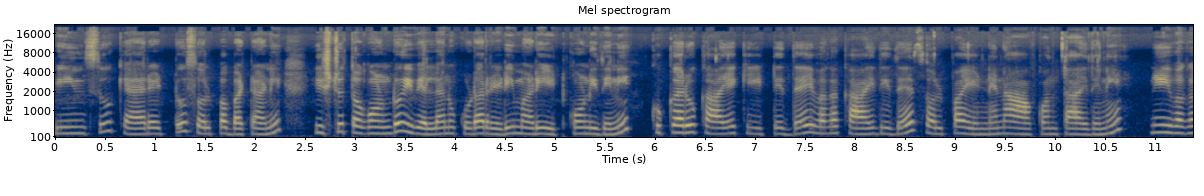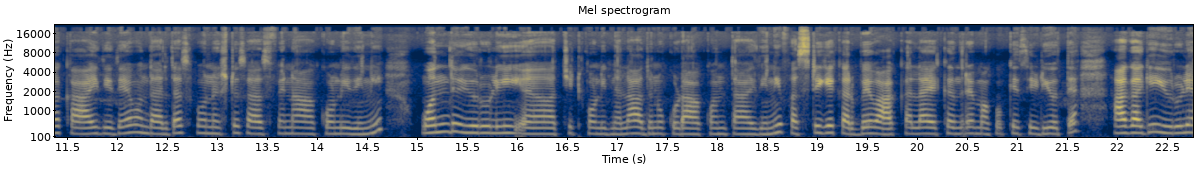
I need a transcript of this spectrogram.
ಬೀನ್ಸು, ಕ್ಯಾರೆಟು, ಸ್ವಲ್ಪ ಬಟಾಣಿ ಇಷ್ಟು ತಗೊಂಡು ಇವೆಲ್ಲನೂ ಕೂಡ ರೆಡಿ ಮಾಡಿ ಇಟ್ಕೊಂಡಿದ್ದೀನಿ. ಕುಕ್ಕರು ಕಾಯಕ್ಕೆ ಇಟ್ಟಿದ್ದೆ, ಇವಾಗ ಕಾಯ್ದಿದೆ, ಸ್ವಲ್ಪ ಎಣ್ಣೆನ ಹಾಕ್ಕೊತಾ ಇದ್ದೀನಿ. ಇವಾಗ ಕಾಯ್ದಿದೆ. ಒಂದು ಅರ್ಧ ಸ್ಪೂನಷ್ಟು ಸಾಸಿವೆನ ಹಾಕ್ಕೊಂಡಿದ್ದೀನಿ ಒಂದು ಈರುಳ್ಳಿ ಹಚ್ಚಿಟ್ಕೊಂಡಿದ್ನಲ್ಲ, ಅದನ್ನು ಕೂಡ ಹಾಕ್ಕೊತಾ ಇದ್ದೀನಿ ಫಸ್ಟಿಗೆ ಕರಿಬೇವು ಹಾಕಲ್ಲ, ಯಾಕಂದರೆ ಮಗುಕ್ಕೆ ಸಿಡಿಯುತ್ತೆ. ಹಾಗಾಗಿ ಈರುಳ್ಳಿ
